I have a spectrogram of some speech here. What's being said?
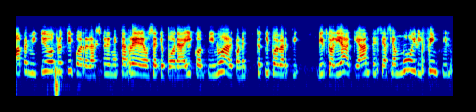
ha permitido otro tipo de relación en estas redes, o sea que por ahí continuar con este tipo de virtualidad que antes se hacía muy difícil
